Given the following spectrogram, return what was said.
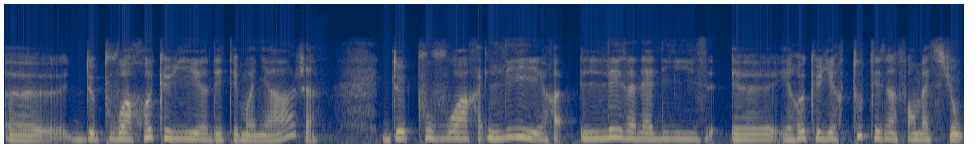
de pouvoir recueillir des témoignages, de pouvoir lire les analyses et recueillir toutes les informations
